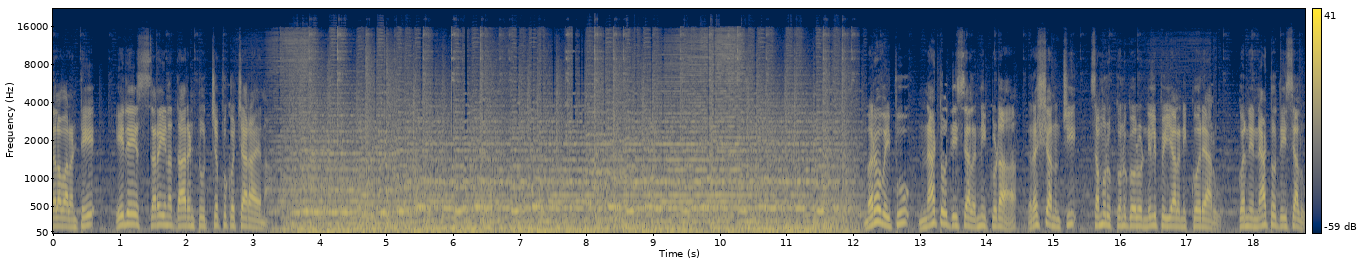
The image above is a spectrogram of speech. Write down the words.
నిలవాలంటే ఇదే సరైన దారంటూ చెప్పుకొచ్చారాయన మరోవైపు నాటో దేశాలన్నీ కూడా రష్యా నుంచి చమురు కొనుగోలు నిలిపేయాలని కోరారు. కొన్ని నాటో దేశాలు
